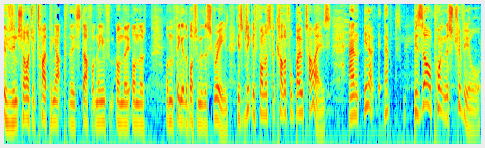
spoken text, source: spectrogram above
who's in charge of typing up the stuff on the inf- on the on the on the thing at the bottom of the screen, his particular fondness for colourful bow ties, and you know that bizarre, pointless, trivial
